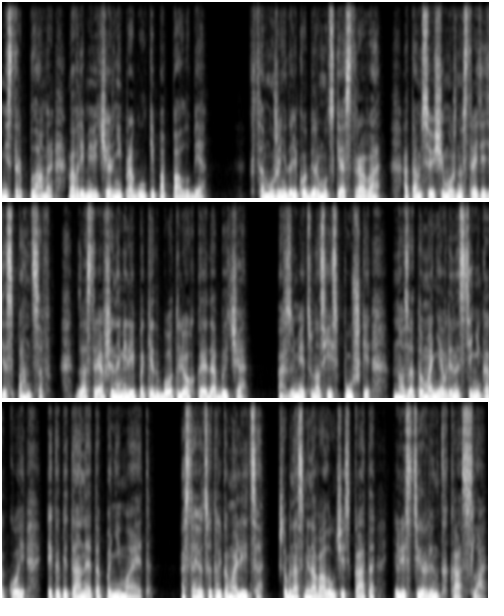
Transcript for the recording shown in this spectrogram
мистер Пламер во время вечерней прогулки по палубе. К тому же недалеко Бермудские острова, а там все еще можно встретить испанцев. Застрявший на мели пакетбот — легкая добыча. Разумеется, у нас есть пушки, но зато маневренности никакой, и капитан это понимает. Остается только молиться, чтобы нас миновала участь Ката или Стирлинг Касла.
